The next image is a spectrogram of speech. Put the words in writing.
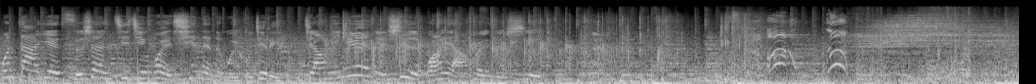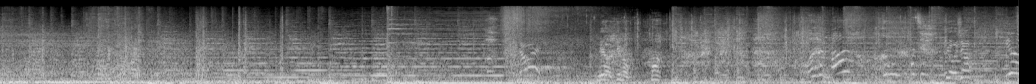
阮大业慈善基金会青年的维护这里，蒋明月女士、王雅慧女士。你好，金宝啊！我很忙，给我枪！给我！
